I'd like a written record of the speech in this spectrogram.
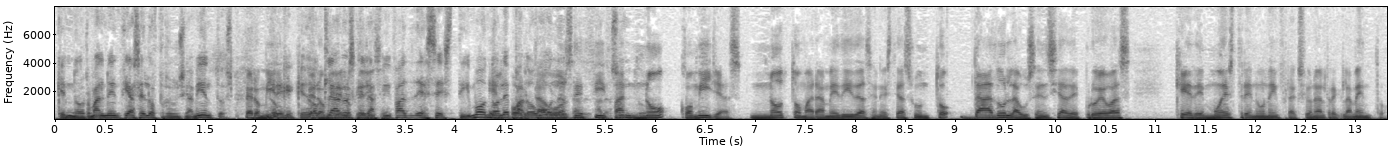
que normalmente hace los pronunciamientos. Pero mire- lo que quedó claro lo es que, que la. FIFA desestimó, no el le paró portavoz bolas de al- FIFA no, comillas, no tomará medidas en este asunto, dado la ausencia de pruebas que demuestren una infracción al reglamento.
